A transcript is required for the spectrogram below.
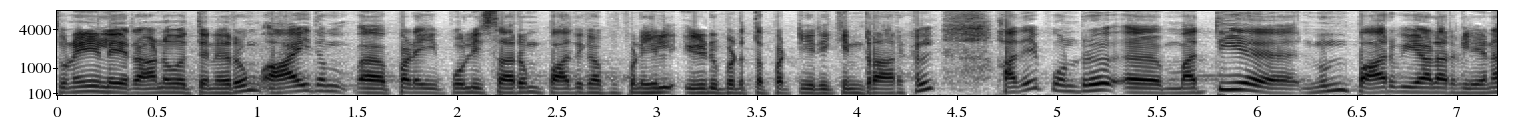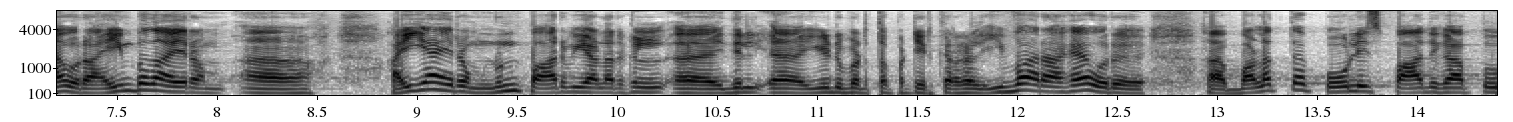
துணைநிலை ராணுவத்தினரும் ஆயுதம் படை போலீசாரும் பாதுகாப்பு பணியில் ஈடுபடுத்தப்பட்டிருக்கின்றார்கள். அதே போன்று மத்திய நுண் பார்வையாளர்கள் என ஒரு ஐம்பதாயிரம் ஐயாயிரம் நுண் பார்வையாளர்கள் இதில் ஈடுபடுத்தப்பட்டிருக்கிறார்கள். இவ்வாறாக ஒரு பலத்த போலீஸ் பாதுகாப்பு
